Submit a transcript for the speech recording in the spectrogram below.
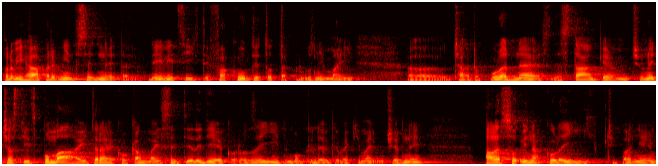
Prvýhá první tři dny tady v Dejvicích, ty fakulty to tak různě mají eh, třeba dopoledne se stánkem, čo nejčastěji pomáhají teda jako kam mají si ty lidi jako rozejít, nebo kde, jaký mají učebny ale jsou i na kolejích, případně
